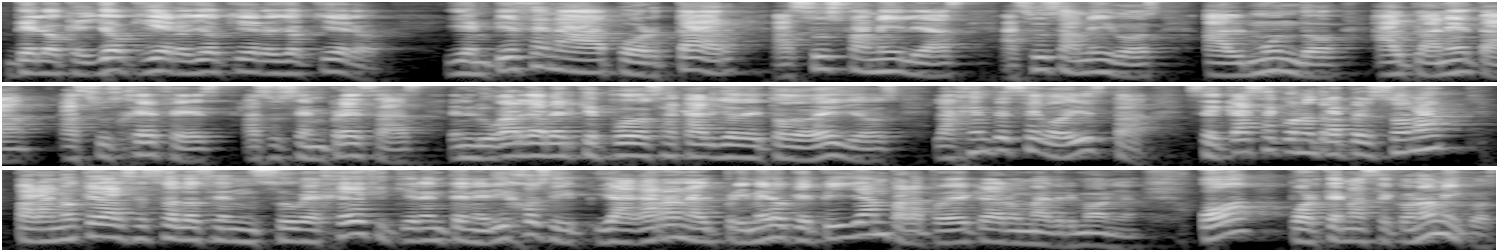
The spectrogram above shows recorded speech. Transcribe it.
de lo que yo quiero, yo quiero, yo quiero, y empiecen a aportar a sus familias, a sus amigos, al mundo, al planeta, a sus jefes, a sus empresas, en lugar de a ver qué puedo sacar yo de todo ellos. La gente es egoísta, se casa con otra persona para no quedarse solos en su vejez y quieren tener hijos y, agarran al primero que pillan para poder crear un matrimonio. O por temas económicos.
